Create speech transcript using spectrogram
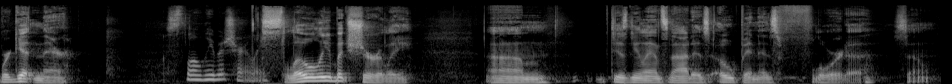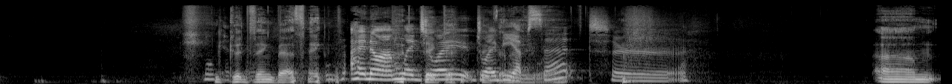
we're getting there. Slowly but surely. slowly but surely. Um, Disneyland's not as open as Florida, so We'll good there. thing, bad thing. I know. I'm like, do I that- do I be how you will. upset or Um,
